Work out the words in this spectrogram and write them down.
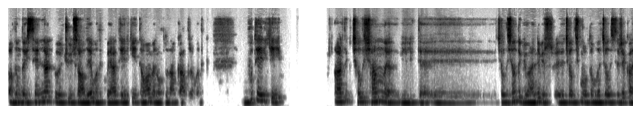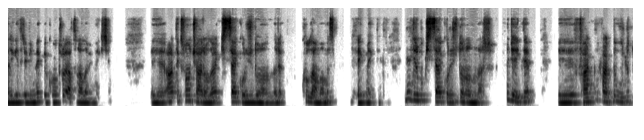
adımda istenilen ölçüyü sağlayamadık veya tehlikeyi tamamen ortadan kaldıramadık. Bu tehlikeyi artık çalışanla birlikte çalışanı da güvenli bir çalışma ortamında çalıştıracak hale getirebilmek ve kontrol altına alabilmek için artık son çare olarak kişisel koruyucu donanımları kullanmamız gerekmektedir. Nedir bu kişisel koruyucu donanımlar? Öncelikle farklı farklı vücut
